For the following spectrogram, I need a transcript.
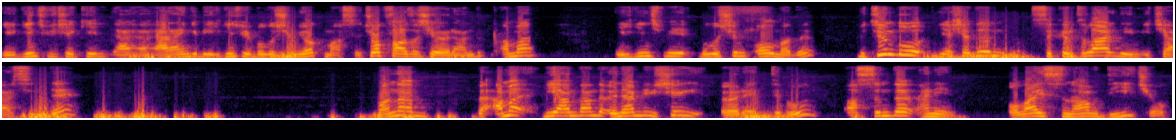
İlginç bir yani herhangi bir ilginç bir buluşum yok master. Çok fazla şey öğrendim ama ilginç bir buluşum olmadı. Bütün bu yaşadığım sıkıntılar diyeyim içerisinde bana ama bir yandan da önemli bir şey öğretti bu. Aslında hani olay sınav değil çok.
